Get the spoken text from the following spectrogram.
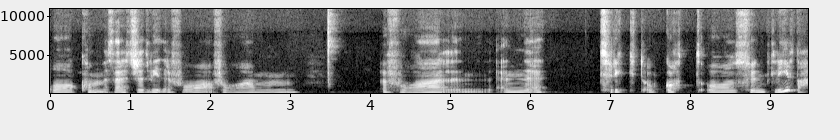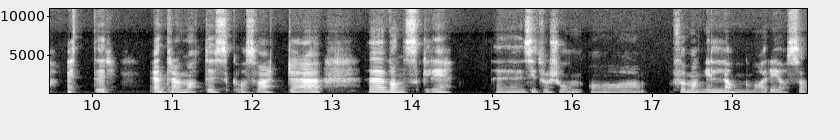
Og komme seg rett og slett videre, få, få, um, få en, et trygt og godt og sunt liv da, etter en traumatisk og svært eh, eh vanskelig eh, situasjon, og for mange langvarig også,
